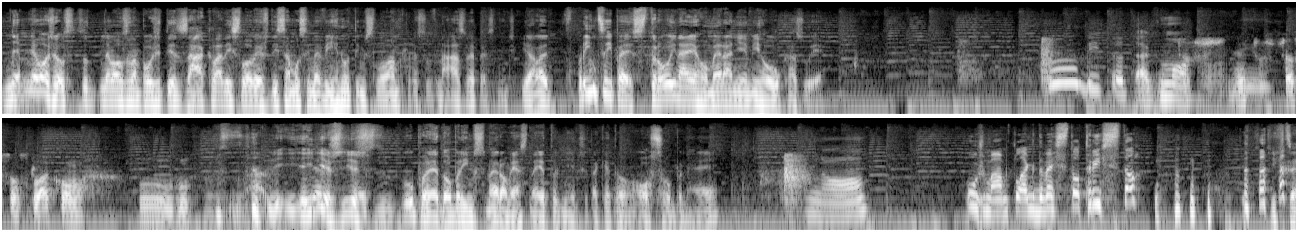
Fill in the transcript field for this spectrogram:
Ne, nemôžem, nemohol som tam použiť tie základy slovie, vždy sa musíme vyhnúť tým slovám, ktoré sú v názve pesničky, ale v princípe stroj na jeho meranie mi ho ukazuje. To by to tak mohlo. Niečo s časom, s tlakom. Mm-hmm. ideš, ideš úplne dobrým smerom, jasné, je to niečo takéto osobné. No, už mám tlak 200-300. ti chce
